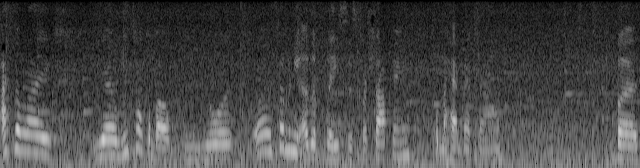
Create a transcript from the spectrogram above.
I feel like, yeah, we talk about New York and so many other places for shopping. Put my hat back down. But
